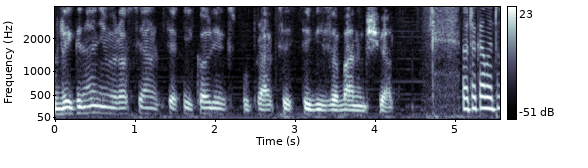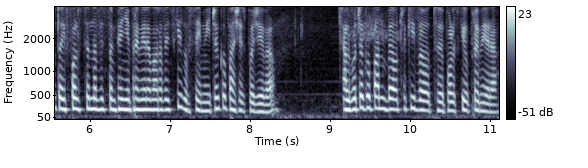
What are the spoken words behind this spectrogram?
Wygnaniem Rosjan z jakiejkolwiek współpracy z cywilizowanym światem. No czekamy tutaj w Polsce na wystąpienie premiera Morawieckiego w Sejmie. Czego pan się spodziewa? Albo czego pan by oczekiwał od polskiego premiera?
